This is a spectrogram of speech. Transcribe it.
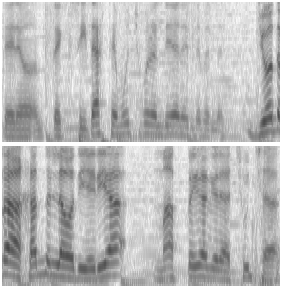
Te, no- te excitaste mucho por el Día de la Independencia. Yo trabajando en la botillería, más pega que la chucha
